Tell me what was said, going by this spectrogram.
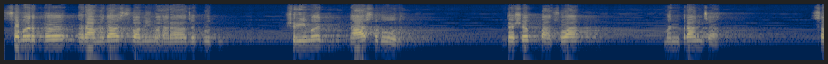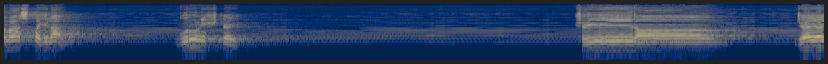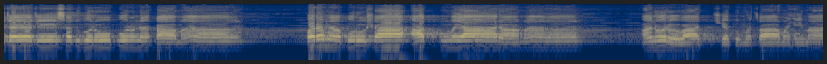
समर्थ रामदास स्वामी महाराज कृत। श्रीमद दासबोध। दशक पाचवा मंत्रांचा। समास पहिला। गुरुनिश्चय श्रीराम। जय जय जय सद्गुरु पूर्ण कामा। परम पुरुषा आत्मया रामा। अनुर्वाच्य तुमचा महिमा।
